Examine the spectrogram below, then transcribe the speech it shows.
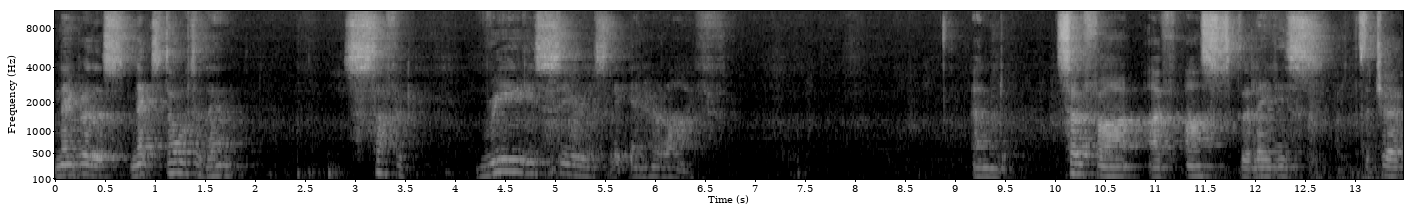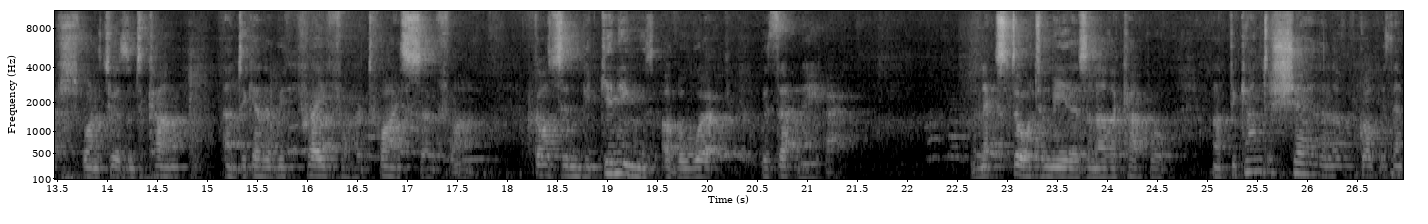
Neighbour that's next door to them suffered really seriously in her life. And so far, I've asked the ladies of the church, one or two of them, to come, and together we've prayed for her twice so far. God's in the beginnings of a work with that neighbour. Next door to me, there's another couple, and I've begun to share the love of God with them.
